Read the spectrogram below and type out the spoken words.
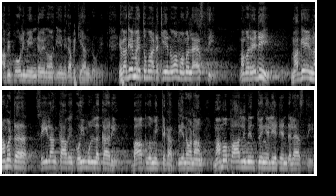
අපි පොලිමේ ඉන්න වෙනවා කියන එක අපි කියන්න ඕනේ. ඒ වගේම එතුමාට කියනවා මම ලෑස්ති. මම රෙඩි. මගේ නමට ශ්‍රී ලංකාවේ කොයි මුල්ලකාරී බාපුගමිට් එකක් තියෙනවා නම් මම පාර්ලිමේන්තුවෙන් එළියට එන්න ලෑස්තියි.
